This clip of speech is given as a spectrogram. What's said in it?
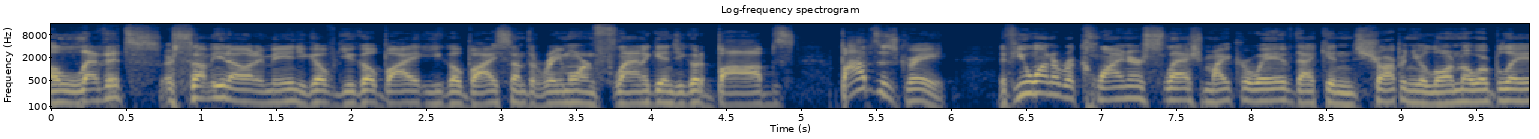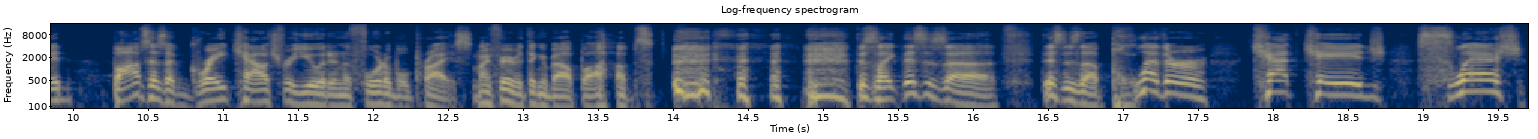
a Levitz or something, you know what I mean? You go you go buy you go buy something, Raymour and Flanigan's. you go to Bob's. Bob's is great. If you want a recliner slash microwave that can sharpen your lawnmower blade, Bob's has a great couch for you at an affordable price. My favorite thing about Bob's. this is like this is a this is a pleather cat cage slash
